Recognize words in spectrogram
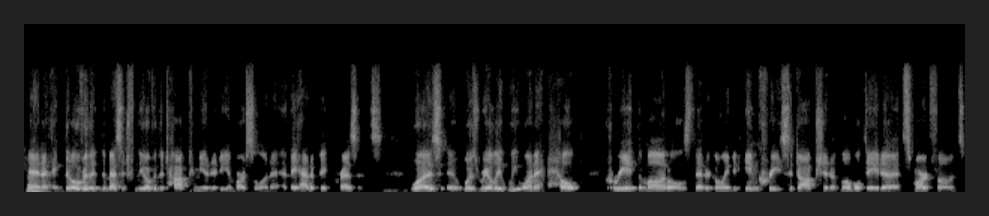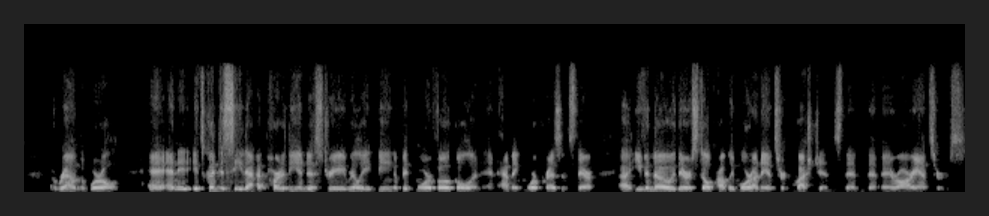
sure. and i think the over the, the message from the over the top community in barcelona and they had a big presence was was really we want to help create the models that are going to increase adoption of mobile data and smartphones around the world. And, and it, it's good to see that part of the industry really being a bit more vocal and, and having more presence there. Uh, even though there are still probably more unanswered questions than, than there are answers.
